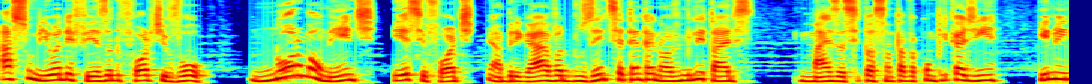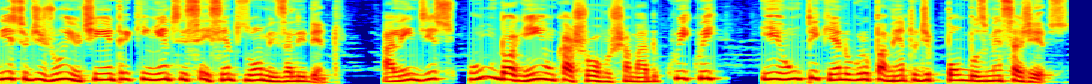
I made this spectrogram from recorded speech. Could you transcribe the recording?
assumiu a defesa do Forte Vaux. Normalmente, esse forte abrigava 279 militares, mas a situação estava complicadinha e no início de junho tinha entre 500 e 600 homens ali dentro. Além disso, um doguinho, um cachorro chamado Quiqui, e um pequeno grupamento de pombos mensageiros.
